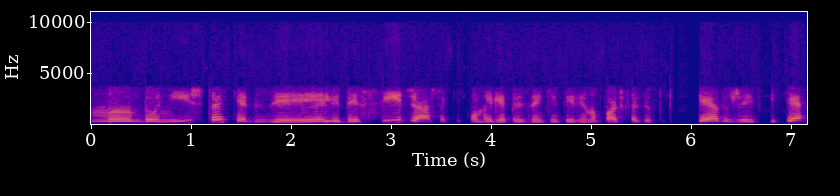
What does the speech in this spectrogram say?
mandonista, quer dizer, ele decide, acha que como ele é presidente interino pode fazer tudo que quer, do jeito que quer,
